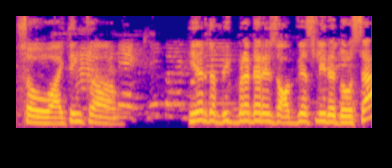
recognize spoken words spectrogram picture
So I think uh, here the big brother is obviously the dosa,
